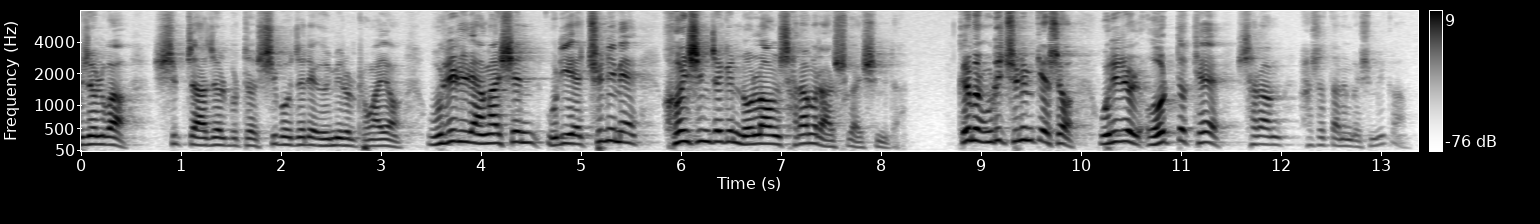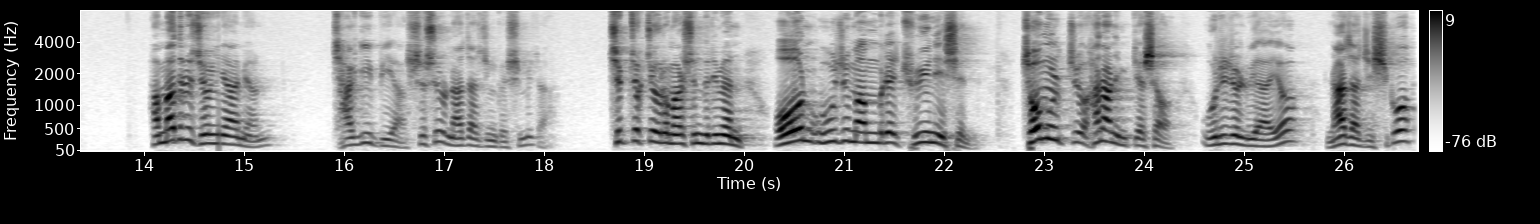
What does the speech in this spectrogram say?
9절과 14절부터 15절의 의미를 통하여 우리를 향하신 우리의 주님의 헌신적인 놀라운 사랑을 알 수가 있습니다. 그러면 우리 주님께서 우리를 어떻게 사랑하셨다는 것입니까? 한마디로 정의하면 자기 비하 스스로 낮아진 것입니다. 직접적으로 말씀드리면 온 우주 만물의 주인이신 조물주 하나님께서 우리를 위하여 낮아지시고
